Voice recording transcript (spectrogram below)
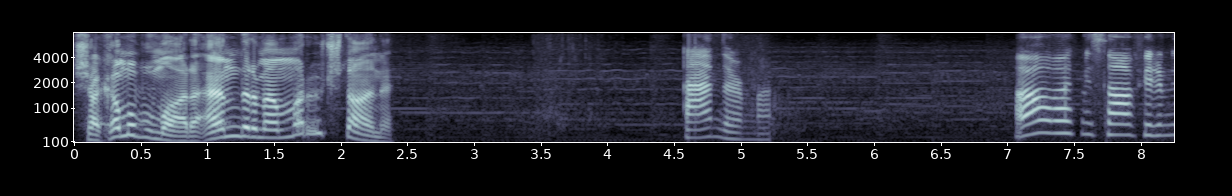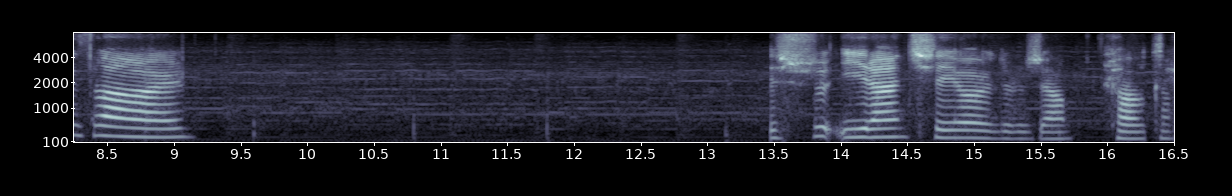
Şaka mı bu mağara? Enderman var 3 tane. Enderman. Aa bak misafirimiz var. Şu iğrenç şeyi öldüreceğim. Kalkanı.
